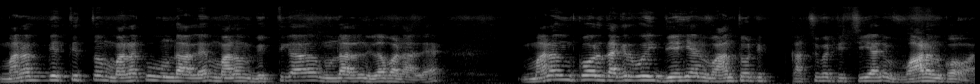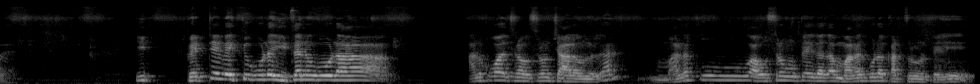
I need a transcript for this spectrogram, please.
మన వ్యక్తిత్వం మనకు ఉండాలి మనం వ్యక్తిగా ఉండాలి నిలబడాలి. మనం ఇంకోరి దగ్గర పోయి దేహాన్ని వాంతోటి వానితోటి ఖర్చు పెట్టించి అని వాడనుకోవాలి. ఈ పెట్టే వ్యక్తి కూడా ఇతను కూడా అనుకోవాల్సిన అవసరం చాలా ఉన్నది. కానీ మనకు అవసరం ఉంటాయి కదా మనకు కూడా ఖర్చులు ఉంటాయి.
